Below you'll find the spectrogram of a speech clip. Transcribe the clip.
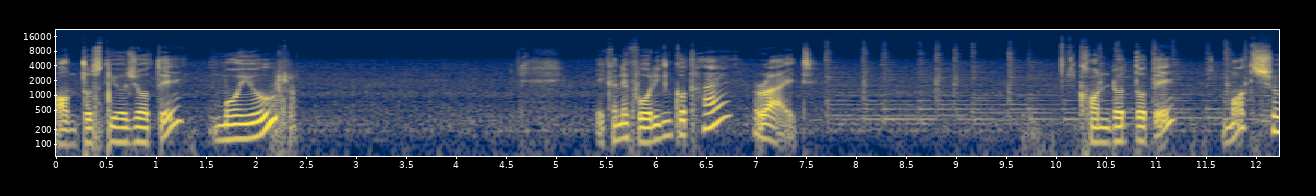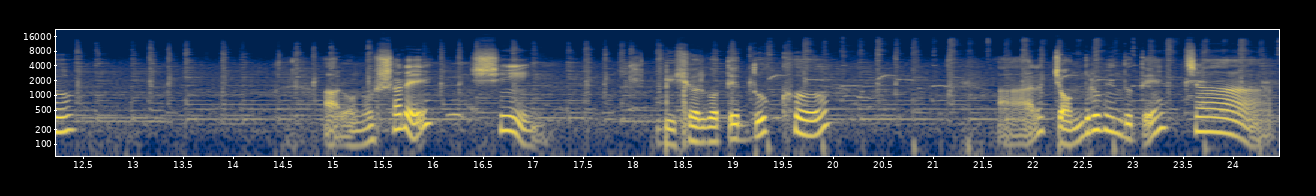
অন্তস্তীয় জতে ময়ূর। এখানে ফরিং কোথায়? রাইট খণ্ডত্বতে মৎস্য। আর অনুসারে শিং। বিসর্গতে দুঃখ। আর চন্দ্রবিন্দুতে চাঁদ।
